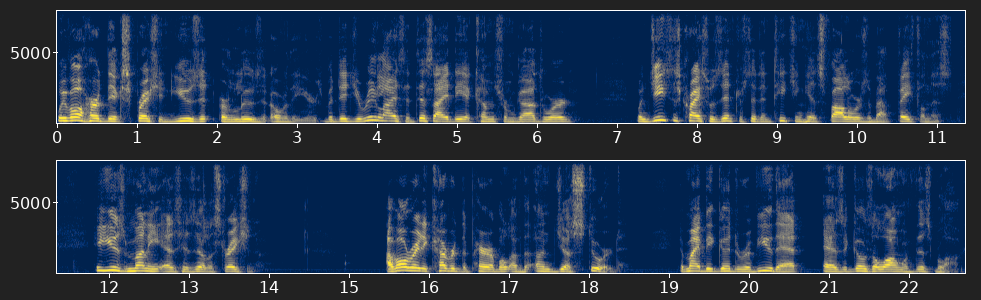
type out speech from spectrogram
We've all heard the expression use it or lose it over the years, but did you realize that this idea comes from God's Word? When Jesus Christ was interested in teaching his followers about faithfulness, he used money as his illustration. I've already covered the parable of the unjust steward. It might be good to review that as it goes along with this blog.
